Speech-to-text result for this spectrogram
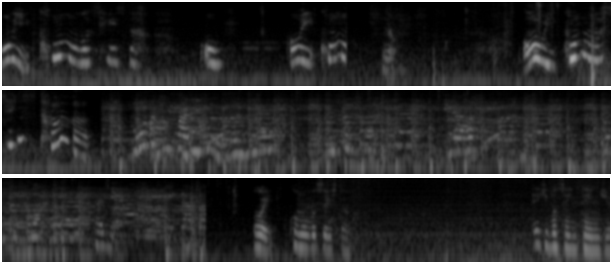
Oi, como você? Oh. Oi, como? Não. Oi, como você está? Puta que pariu! Yeah. Oi, como você está? É que você entende.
